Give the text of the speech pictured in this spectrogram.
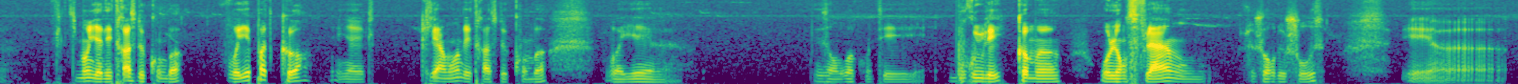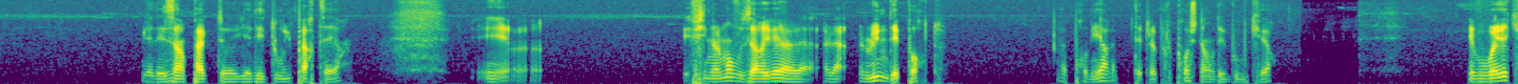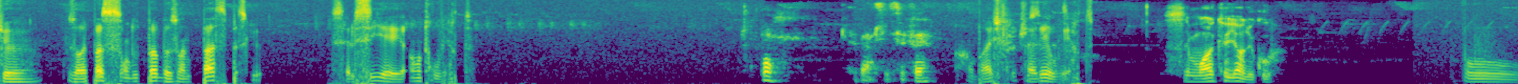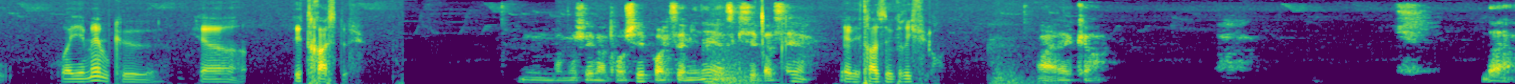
effectivement, il y a des traces de combat. Vous voyez pas de corps, il y a clairement des traces de combat. Vous voyez euh, des endroits qui ont été brûlés, comme au lance-flammes ou ce genre de choses. Et il y a des impacts, il y a des douilles par terre. Et, et finalement, vous arrivez à l'une des portes. La première, la- peut-être la plus proche d'un des bunkers. Et vous voyez que vous n'aurez pas, sans doute pas besoin de passe parce que celle-ci est entrouverte. Eh ben, ça c'est fait. En bref, elle est ouverte. C'est moins accueillant du coup. Vous voyez même que il y a des traces dessus. Hmm, bon, moi, je vais m'approcher pour examiner ce qui s'est passé. Il y a des traces de griffures. Ouais, d'accord. Bah,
